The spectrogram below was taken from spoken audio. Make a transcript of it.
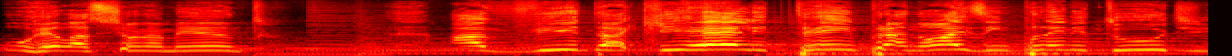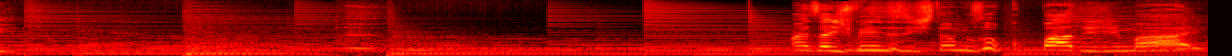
o relacionamento, a vida que Ele tem para nós em plenitude. Mas às vezes estamos ocupados demais.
